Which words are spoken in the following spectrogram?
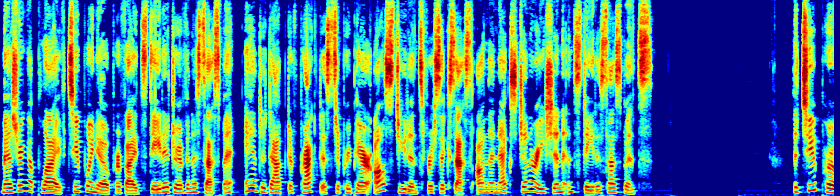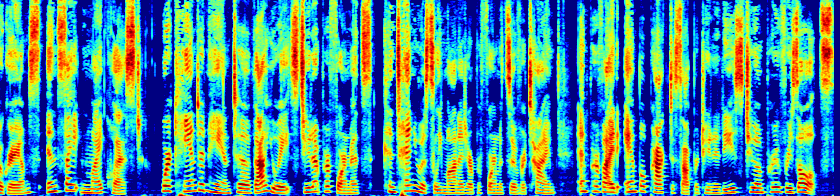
Measuring Up Live 2.0 provides data driven assessment and adaptive practice to prepare all students for success on the next generation in state assessments. The two programs, Insight and MyQuest, work hand in hand to evaluate student performance, continuously monitor performance over time, and provide ample practice opportunities to improve results.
